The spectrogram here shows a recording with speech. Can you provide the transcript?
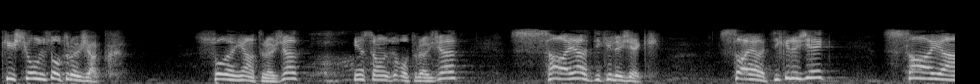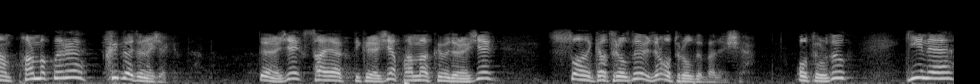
Kişi onun oturacak. Sol ayak yan yatıracak. İnsan oturacak. Sağ ayak dikilecek. Sağ ayak dikilecek. Sağ ayağın parmakları kıble dönecek. Dönecek. Sağ ayak dikilecek. Parmak kıble dönecek. Sol ayak yatırıldı. Üzerine oturuldu böylece. Oturduk. Yine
